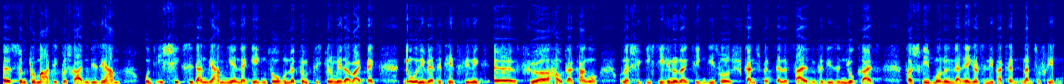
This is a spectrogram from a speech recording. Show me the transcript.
äh, Symptomatik beschreiben, die sie haben. Und ich schicke sie dann, wir haben hier in der Gegend so 150 Kilometer weit weg eine Universitätsklinik äh, für Hauterkrankungen. Und da schicke ich die hin und dann kriegen die so ganz spezielle Salben für diesen Juckreiz verschrieben. Und in der Regel sind die Patienten dann zufrieden.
